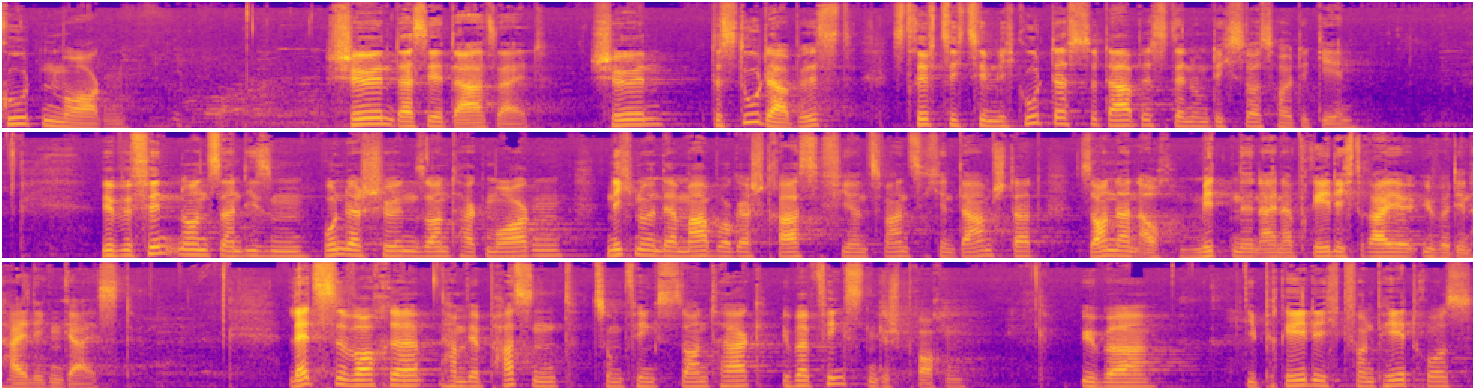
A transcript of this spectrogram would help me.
Guten Morgen. Schön, dass ihr da seid. Schön, dass du da bist. Es trifft sich ziemlich gut, dass du da bist, denn um dich soll es heute gehen. Wir befinden uns an diesem wunderschönen Sonntagmorgen nicht nur in der Marburger Straße 24 in Darmstadt, sondern auch mitten in einer Predigtreihe über den Heiligen Geist. Letzte Woche haben wir passend zum Pfingstsonntag über Pfingsten gesprochen, über die Predigt von Petrus,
